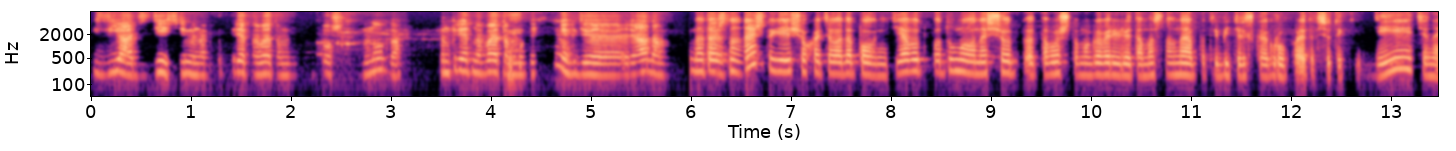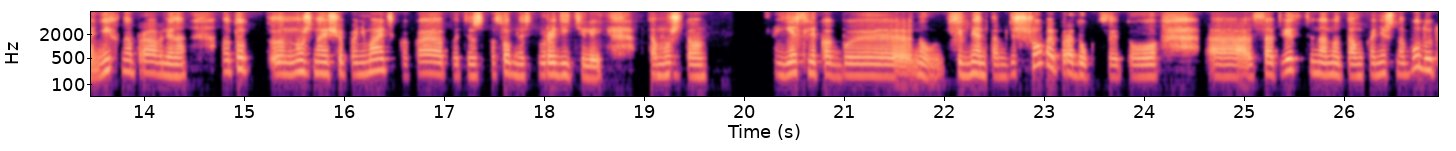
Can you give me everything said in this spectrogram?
изъять здесь, именно конкретно в этом тоже много, конкретно в этом магазине, где рядом. Наташа, знаешь, что я еще хотела дополнить? Я вот подумала насчет э, того, что мы говорили, там основная потребительская группа это все-таки дети, на них направлено. Но тут э, нужно еще понимать, какая платежеспособность у родителей, потому что если как бы ну, сегмент там дешевой продукции, то, э, соответственно, ну там, конечно, будут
